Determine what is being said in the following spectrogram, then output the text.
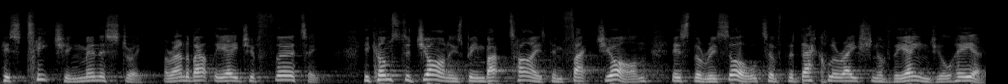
his teaching ministry around about the age of 30. He comes to John, who's been baptized. In fact, John is the result of the declaration of the angel here.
